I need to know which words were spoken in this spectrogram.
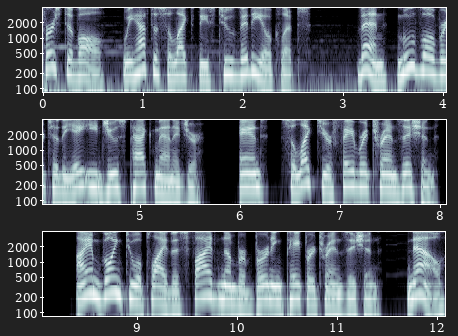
First of all, we have to select these two video clips. Then, move over to the AE Juice Pack Manager. And, select your favorite transition. I am going to apply this 5-number burning paper transition. Now,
